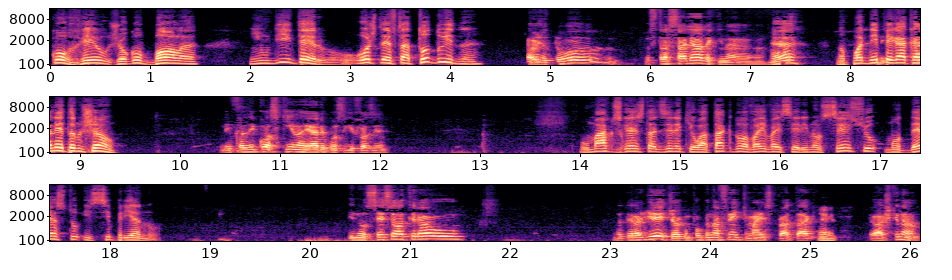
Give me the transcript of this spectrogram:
correu, jogou bola em um dia inteiro. Hoje deve estar todo doído, né? Hoje eu tô estraçalhado aqui na. É? Não pode nem pegar a caneta no chão. Nem fazer cosquinha na área eu consegui fazer. O Marcos Guedes está dizendo aqui: o ataque do Havaí vai ser Inocêncio, Modesto e Cipriano. Inocêncio é lateral lateral direito, joga um pouco na frente, mas para ataque, é. eu acho que não.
